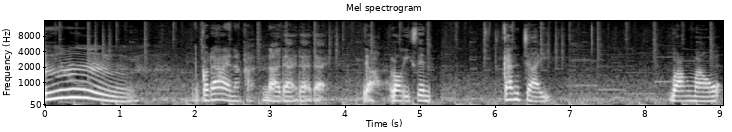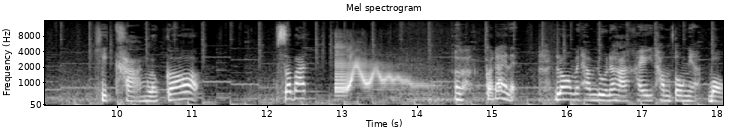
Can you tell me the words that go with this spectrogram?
อืม ก็ได้นะคะ ได้ได้ได้ได้ เดี๋ยวลองอีกเส้น กั้นใจ วางเมาส์ คลิกค้างแล้วก็สะบัด เออ ก็ได้แหละ ลองไปทำดูนะคะ ใครทำตรงเนี่ยบอก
